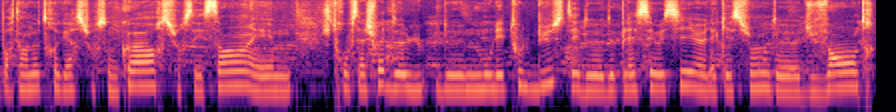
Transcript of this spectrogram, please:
porter un autre regard sur son corps, sur ses seins. Et euh, je trouve ça chouette de, mouler tout le buste et de, placer aussi euh, la question du ventre,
